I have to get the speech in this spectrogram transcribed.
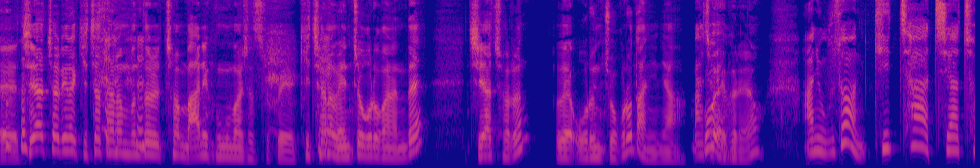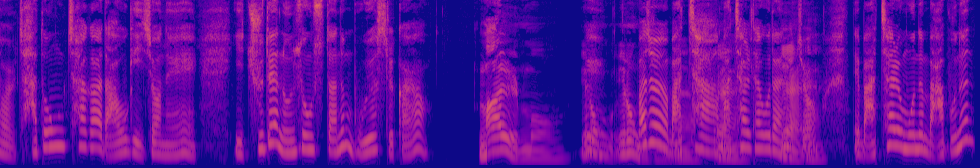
예, 지하철이나 기차 타는 분들 참 많이 궁금하셨을 거예요. 기차는 네. 왼쪽으로 가는데 지하철은 왜 오른쪽으로 다니냐? 맞아요. 왜 그래요? 아니 우선 기차, 지하철, 자동차가 나오기 이전에 이 주된 운송 수단은 뭐였을까요? 말 뭐 이런 네. 거- 이런 거죠. 맞아요. 마차, 네. 마차를 타고 다녔죠. 네. 근데 마차를 모는 마부는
